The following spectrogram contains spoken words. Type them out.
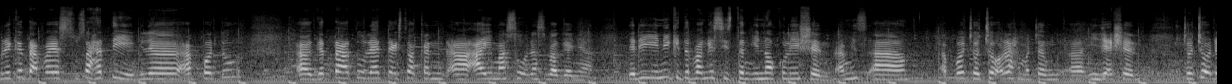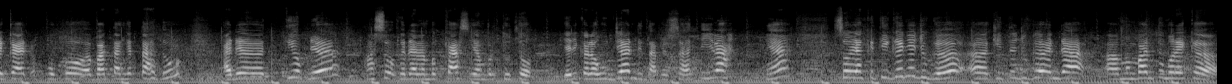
mereka tak payah susah hati bila apa tu uh, getah tu latex tu akan uh, air masuk dan sebagainya. Jadi ini kita panggil sistem inoculation. I mean uh, apa cocoklah macam uh, injection. Cocok dekat pokok batang getah tu ada tiup dia masuk ke dalam bekas yang bertutup. Jadi kalau hujan dia tak susah hatilah ya. So yang ketiganya juga uh, kita juga hendak uh, membantu mereka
